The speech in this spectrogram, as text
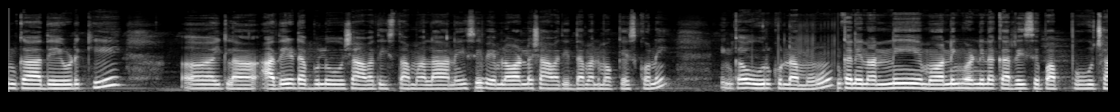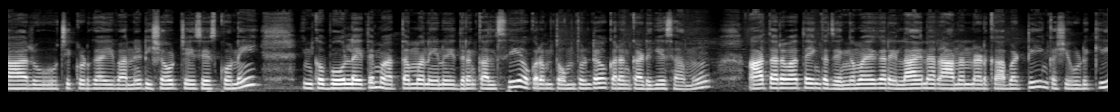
ఇంకా దేవుడికి ఇట్లా అదే డబ్బులు షావ తీస్తాం అలా అనేసి వేములవాడలో షావ తీద్దామని మొక్కేసుకొని ఇంకా ఊరుకున్నాము. ఇంకా నేను అన్ని మార్నింగ్ వండిన కర్రీస్ పప్పు చారు చిక్కుడుగా ఇవన్నీ డిష్ అవుట్ చేసేసుకొని ఇంకా బౌల్ అయితే మా అత్తమ్మ నేను ఇద్దరం కలిసి ఒకరం తోముతుంటే ఒకరం కడిగేసాము ఆ తర్వాత ఇంకా జంగమయ్య గారు ఎలా అయినా రానన్నాడు కాబట్టి ఇంకా శివుడికి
